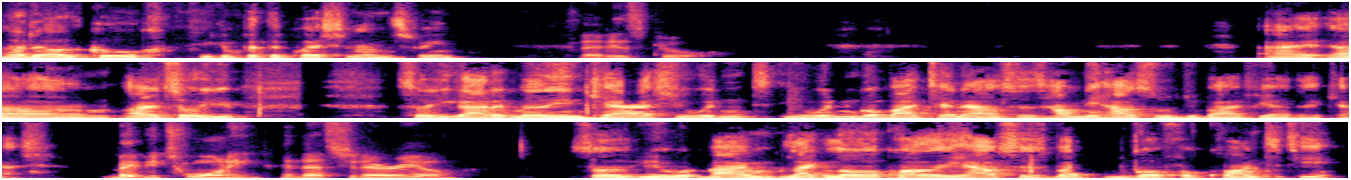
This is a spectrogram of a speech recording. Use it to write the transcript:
that was cool. You can put the question on the screen. That is cool. All right. Um. All right. So you, so you got a million cash. You wouldn't. You wouldn't go buy ten houses. How many houses would you buy if you had that cash? Maybe twenty in that scenario. So you would buy like lower quality houses, but go for quantity.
